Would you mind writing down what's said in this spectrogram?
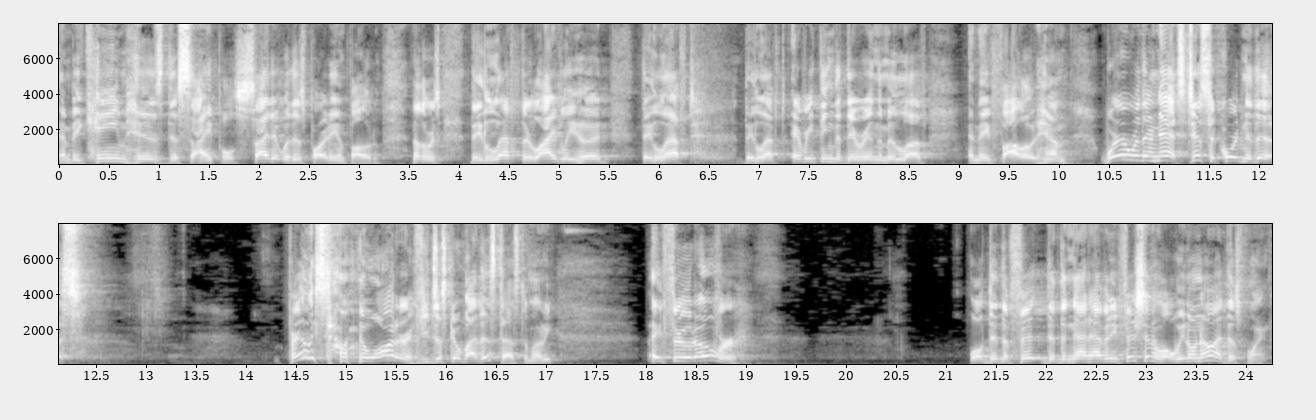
and became his disciples, sided with his party and followed him. In other words, they left their livelihood, they left, they left everything that they were in the middle of, and they followed him. Where were their nets? Just according to this. Apparently, still in the water, if you just go by this testimony. They threw it over. Well, did the, did the net have any fish in it? Well, we don't know at this point.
